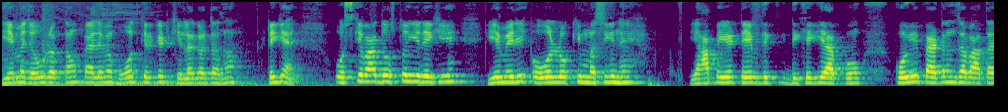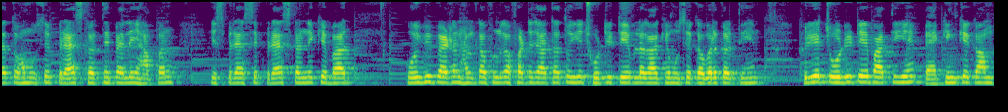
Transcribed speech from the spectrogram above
ये मैं ज़रूर रखता हूँ। पहले मैं बहुत क्रिकेट खेला करता था। ठीक है उसके बाद दोस्तों ये देखिए ये मेरी ओवरलॉक की मशीन है। यहाँ पे ये टेप दिख, दिखेगी आपको। कोई भी पैटर्न जब आता है तो हम उसे प्रेस करते हैं पहले यहाँ पर। इस प्रेस से प्रेस करने के बाद कोई भी पैटर्न हल्का फुल्का फट जाता है तो ये छोटी टेप लगा के हम उसे कवर करते हैं। फिर ये चौड़ी टेप आती है पैकिंग के काम।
